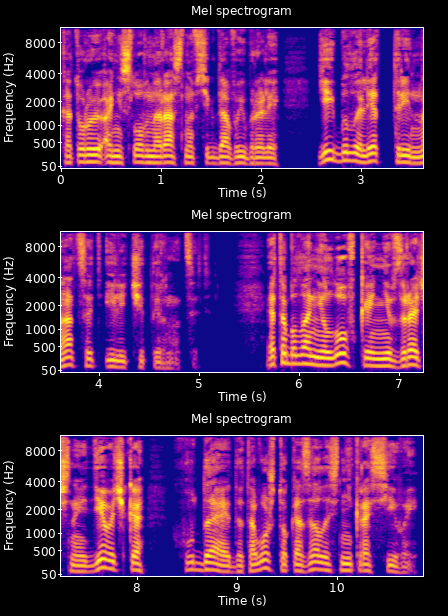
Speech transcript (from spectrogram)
которую они словно раз навсегда выбрали, ей было лет тринадцать или четырнадцать. Это была неловкая, невзрачная девочка, худая до того, что казалась некрасивой,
